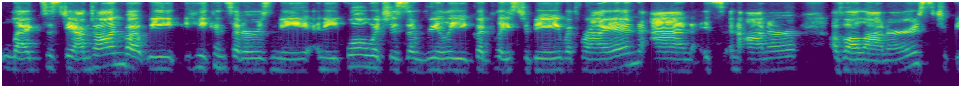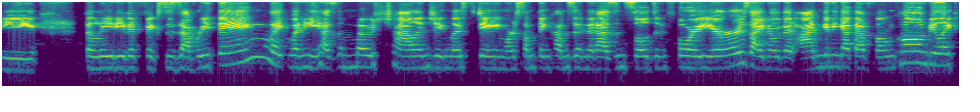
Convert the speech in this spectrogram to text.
leg to stand on, but we he considers me an equal, which is a really good place to be with Ryan. And it's an honor of all honors to be the lady that fixes everything. Like when he has the most challenging listing or something comes in that hasn't sold in four years, I know that I'm going to get that phone call and be like,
